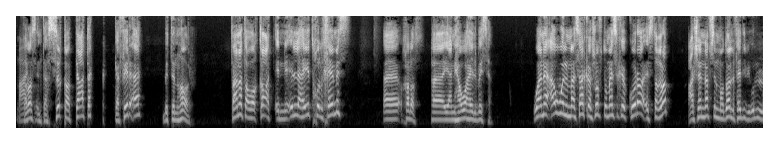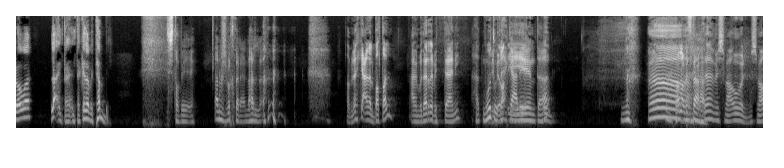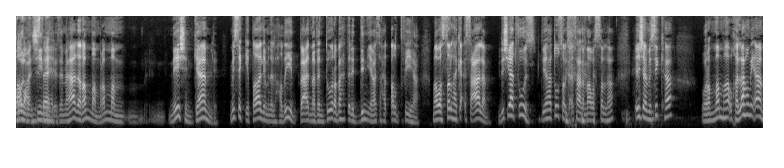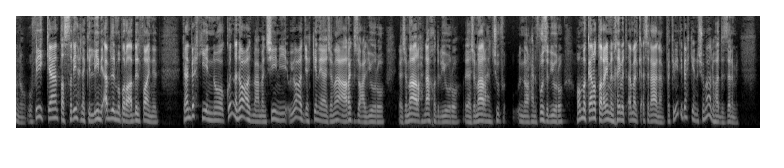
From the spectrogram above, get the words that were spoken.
معاك. خلاص انت الثقة بتاعتك كفرقة بتنهار. فأنا توقعت إن اللي هيدخل خامس آه خلاص ه- يعني هو هيلبسها. وأنا أول ما ساكا شفته ماسك الكرة استغربت عشان نفس الموضوع اللي فادي بيقول اللي هو لا انت انت كده بتهبل. مش طبيعي. أنا مش مقتنع لهلا طب نحكي عن البطل عن المدرب الثاني هتموت وتحكي عليه أنت ها؟ والله بيستاهل. مش معقول مش معقول مانشيني. زي ما هذا رمم رمم nation كاملة مسك إيطاليا من الحضيض بعد ما فنتورا بهدل الدنيا مسح الأرض فيها ما وصلها كأس عالم بديش إياها تفوز بدي اياها توصل كأس عالم ما وصلها اجى مسكها ورممها وخلاهم يآمنوا وفي كان تصريح لكيليني قبل المباراة قبل ال final كان بيحكي إنه كنا نقعد مع مانشيني ويقعد يحكي لنا يا جماعة ركزوا على اليورو يا جماعة رح ناخذ اليورو يا جماعة رح نشوف إنه رح نفوز اليورو هم كانوا طالعين من خيبة أمل كأس العالم فكيليني بيحكي إنه شو ماله هذا الزلمة؟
